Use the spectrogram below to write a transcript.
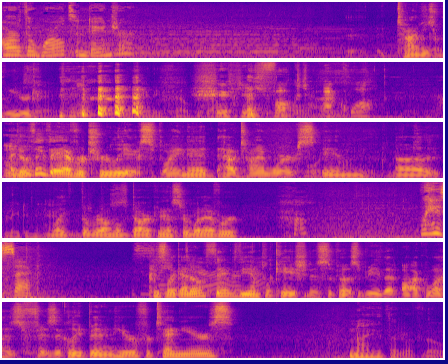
Are the worlds in danger? time is weird. Shit is fucked, Aqua. I don't think they ever truly explain it how time works in uh, like the realm of darkness or whatever. Wait a sec. Because like I don't think the implication is supposed to be that Aqua has physically been in here for ten years. Neither of those.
